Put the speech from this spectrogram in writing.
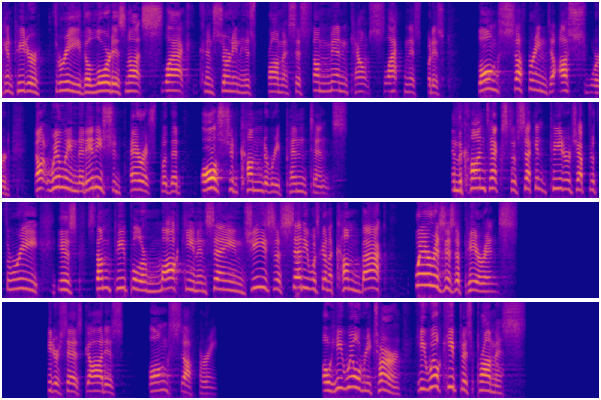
2 Peter 3 The Lord is not slack concerning his promise, as some men count slackness, but is long suffering to usward, not willing that any should perish, but that all should come to repentance. In the context of 2 Peter chapter 3 is some people are mocking and saying Jesus said he was going to come back. Where is his appearance? Peter says God is long suffering, Oh, he will return. He will keep his promise.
